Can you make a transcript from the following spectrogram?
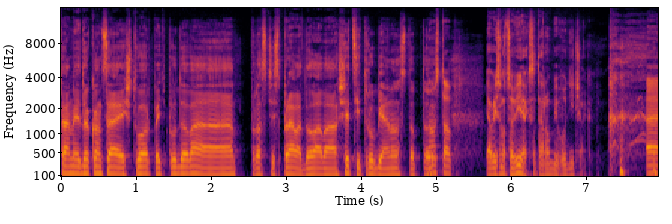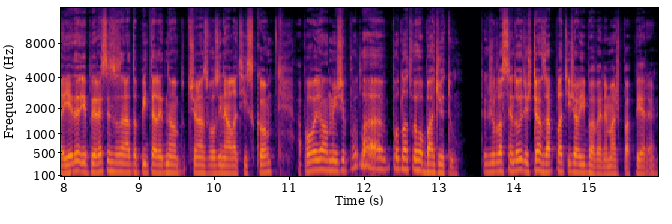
tam je dokonca aj 4-5 prúdová a proste správa doľava, všetci trúbia non-stop. To, Non-stop. Ja by som chcel vidieť, ak sa tam robí vodičak. Uh, jeden, je, presne som sa na to pýtal jedného, čo nás vozí na letisko a povedal mi, že podľa, podľa tvojho budžetu. Takže vlastne dojdeš tam, zaplatíš a vybavené, máš papiere.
